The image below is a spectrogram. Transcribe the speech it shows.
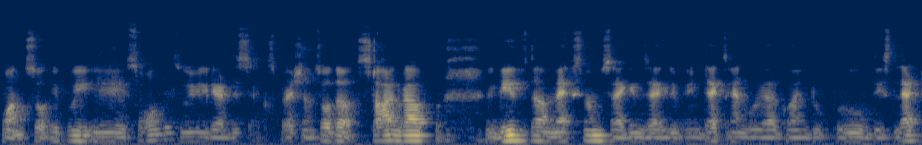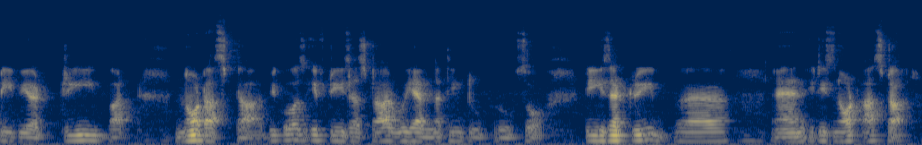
1 so if we solve this we will get this expression. So the star graph gives the maximum second Zagreb index and we are going to prove this. Let t be a tree but not a star because if t is a star we have nothing to prove. So t is a tree uh, and it is not a star uh,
